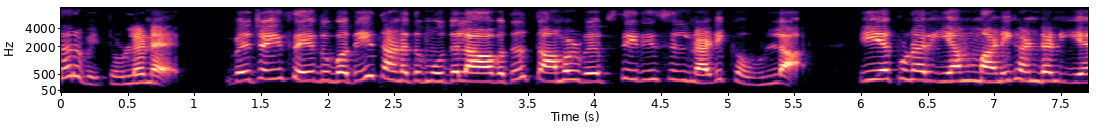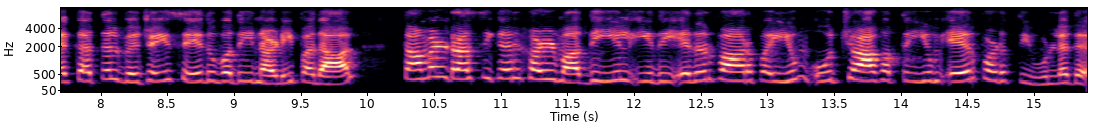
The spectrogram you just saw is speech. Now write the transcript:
தெரிவித்துள்ளனர். விஜய் சேதுபதி தனது முதலாவது தமிழ் வெப் சீரிஸில் நடிக்க உள்ளார். இயக்குனர் எம் மணிகண்டன் இயக்கத்தில் விஜய் சேதுபதி நடிப்பதால் தமிழ் ரசிகர்கள் மத்தியில் இது எதிர்பார்ப்பையும் உற்சாகத்தையும் ஏற்படுத்தியுள்ளது.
